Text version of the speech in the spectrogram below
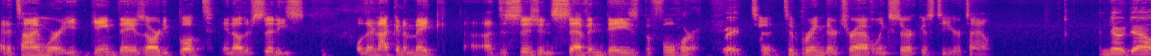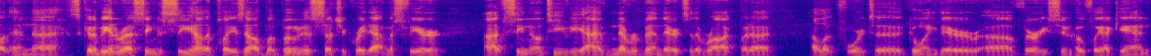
at a time where game day is already booked in other cities, well, they're not going to make a decision seven days before right. to, to bring their traveling circus to your town. No doubt. And uh, it's going to be interesting to see how that plays out. But Boone is such a great atmosphere. I've seen it on TV. I've never been there to the Rock, but uh, I look forward to going there uh, very soon. Hopefully, I can.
